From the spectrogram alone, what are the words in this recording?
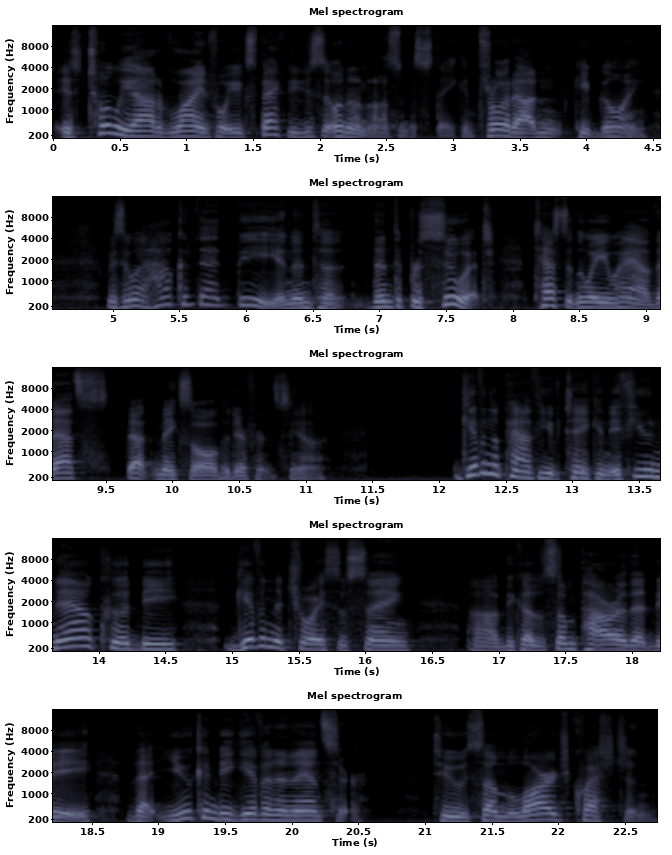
is totally out of line for what you expected, you just say, "Oh no, no, it's a mistake," and throw it out and keep going. We say, "Well, how could that be?" And then to then to pursue it, test it in the way you have. That's that makes all the difference. Yeah. Given the path you've taken, if you now could be given the choice of saying, uh, because of some power that be, that you can be given an answer to some large question.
